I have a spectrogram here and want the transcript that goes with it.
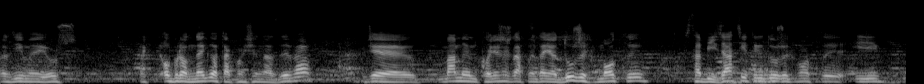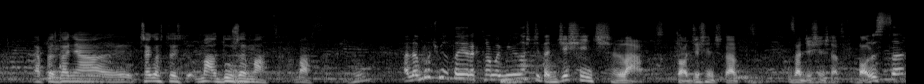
nazwijmy już tak obronnego, tak on się nazywa, gdzie mamy konieczność napędzania dużych mocy, stabilizacji tych dużych mocy i napędzania y, czegoś, co jest, ma duże masy. masy. Ale wróćmy do tej elektromobilności. Te 10 lat, to 10 lat za 10 lat w Polsce,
